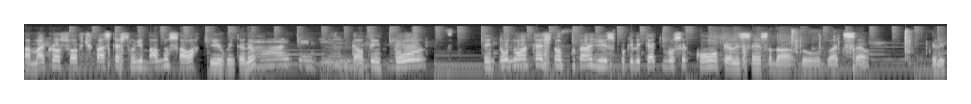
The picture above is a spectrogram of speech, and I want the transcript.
a Microsoft faz questão de bagunçar o arquivo, entendeu? Ah, entendi. Então tem, to, tem toda uma questão por trás disso, porque ele quer que você compre a licença da, do, do Excel. Ele...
